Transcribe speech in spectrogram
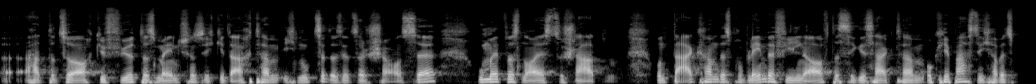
äh, hat dazu auch geführt, dass Menschen sich gedacht haben, ich nutze das jetzt als Chance, um etwas Neues zu starten. Und da kam das Problem bei vielen auf, dass sie gesagt haben, okay, passt, ich habe jetzt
